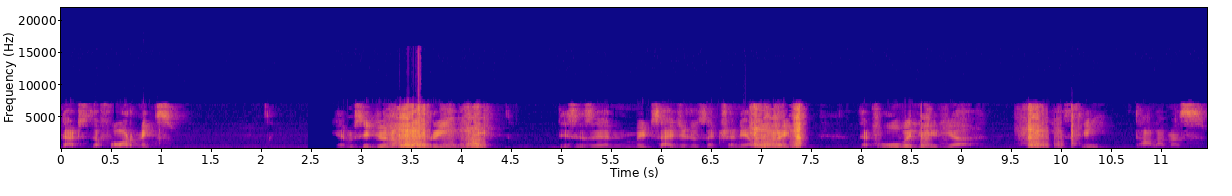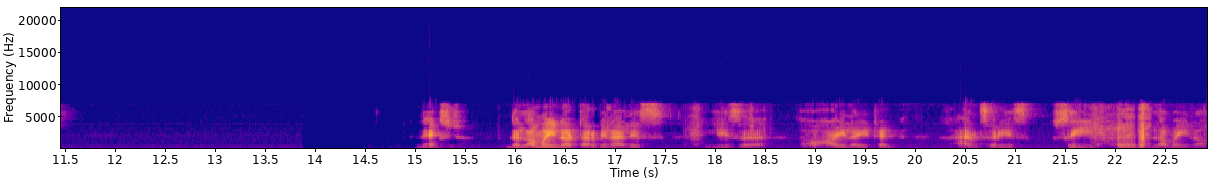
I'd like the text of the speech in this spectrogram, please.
that's the fornix. Mcq number 3 this is in mid sagittal section mri that oval area is the thalamus. Next the lamina terminalis is uh, uh, highlighted. Answer is C. Lamina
